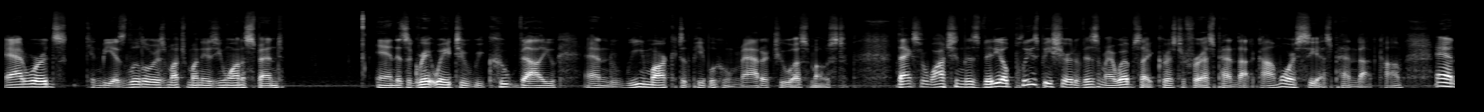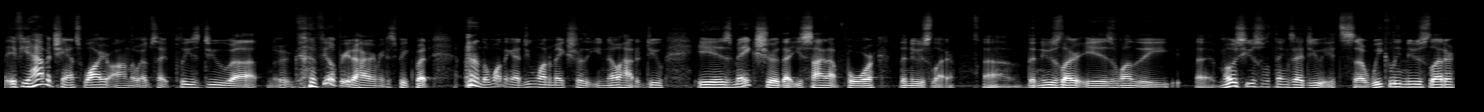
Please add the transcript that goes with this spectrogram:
AdWords can be as little or as much money as you want to spend. And it's a great way to recoup value and remarket to the people who matter to us most. Thanks for watching this video. Please be sure to visit my website, ChristopherSPenn.com or CSPenn.com. And if you have a chance while you're on the website, please do uh, feel free to hire me to speak. But the one thing I do want to make sure that you know how to do is make sure that you sign up for the newsletter. Uh, the newsletter is one of the uh, most useful things I do. It's a weekly newsletter.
